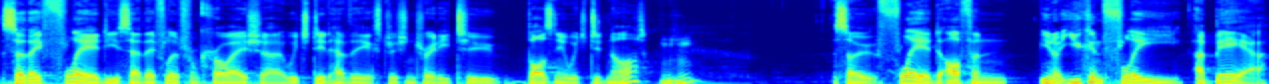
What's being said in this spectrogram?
so they fled. You say they fled from Croatia, which did have the extradition treaty, to Bosnia, which did not. Mm-hmm. So fled often. You know, you can flee a bear,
